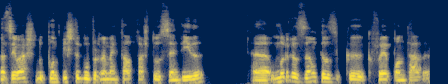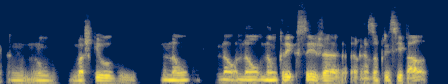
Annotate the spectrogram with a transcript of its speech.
mas eu acho que do ponto de vista governamental faz todo sentido. Uh, uma razão que, que, foi apontada, mas que eu não, não, não, não creio que seja a razão principal,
